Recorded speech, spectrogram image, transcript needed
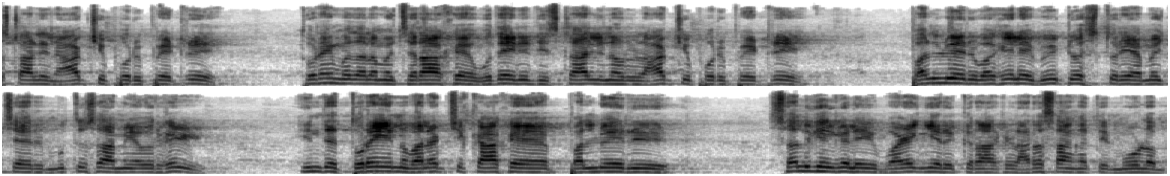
ஸ்டாலின் ஆட்சி பொறுப்பேற்று துணை முதலமைச்சராக உதயநிதி ஸ்டாலின் அவர்கள் ஆட்சி பொறுப்பேற்று பல்வேறு வகையில் வகையிலே துறை அமைச்சர் முத்துசாமி அவர்கள் இந்த துறையின் வளர்ச்சிக்காக பல்வேறு சலுகைகளை வழங்கியிருக்கிறார்கள் அரசாங்கத்தின் மூலம்.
